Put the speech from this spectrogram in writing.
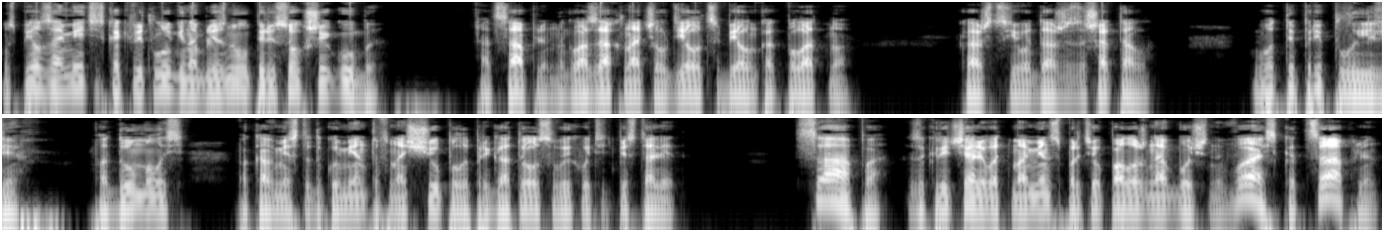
Успел заметить, как Ветлугин облизнул пересохшие губы. А Цаплин на глазах начал делаться белым, как полотно. Кажется, его даже зашатало. Вот и приплыли. Подумалось, пока вместо документов нащупал и приготовился выхватить пистолет. «Цапа!» — закричали в этот момент с противоположной обочины. «Васька! Цаплин!»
